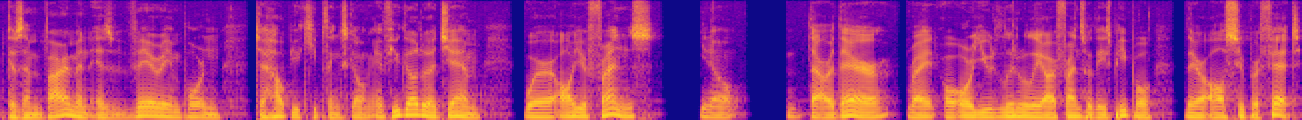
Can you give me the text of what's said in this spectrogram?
because environment is very important to help you keep things going. If you go to a gym where all your friends, you know, that are there, right? Or, or you literally are friends with these people, they're all super fit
